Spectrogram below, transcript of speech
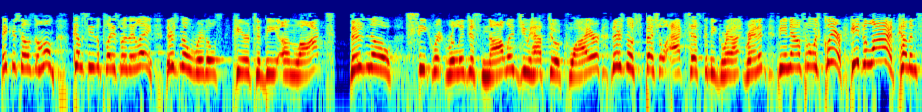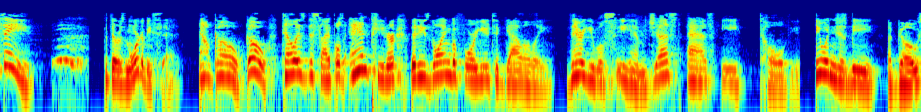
Make yourselves at home. Come see the place where they lay. There's no riddles here to be unlocked. There's no secret religious knowledge you have to acquire. There's no special access to be granted. The announcement was clear. He's alive. Come and see. But there was more to be said. Now go, go. Tell his disciples and Peter that he's going before you to Galilee. There you will see him just as he told you. He wouldn't just be a ghost.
